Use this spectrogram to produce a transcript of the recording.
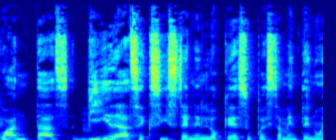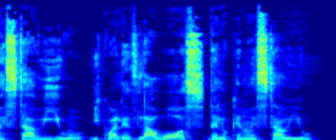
¿Cuántas vidas existen en lo que supuestamente no está vivo y cuál es la voz de lo que no está vivo?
